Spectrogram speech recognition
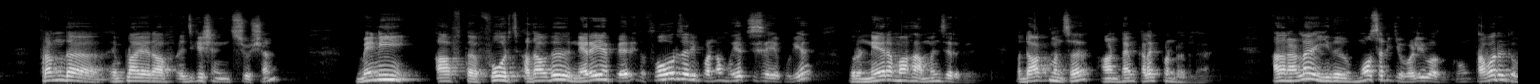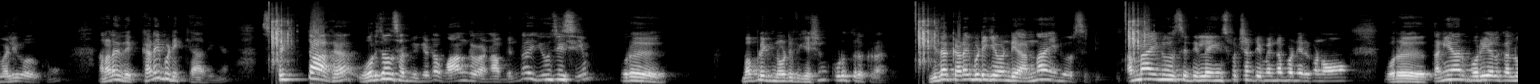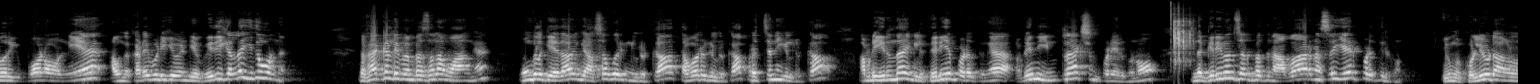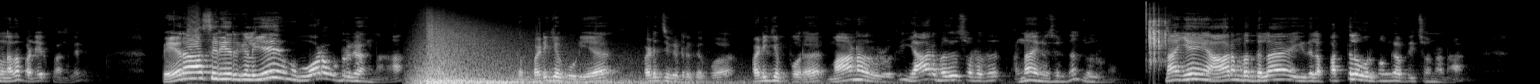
from the employer of education institution many of the forge அதாவது நிறைய பேர் இந்த forgery பண்ண முயற்சி செய்யக்கூடிய ஒரு நேரமாக அமைஞ்சிருது. இந்த டாக்குமெண்ட்ஸை ஆன் டைம் கலெக்ட் பண்ணுறதில்ல அதனால் இது மோசடிக்கு வழிவகுக்கும் தவறுக்கு வழிவகுக்கும். அதனால் இதை கடைபிடிக்காதீங்க. ஸ்ட்ரிக்டாக ஒரிஜினல் சர்டிஃபிகேட்டை வாங்க வேணாம் அப்படின்ற யூஜிசியும் ஒரு பப்ளிக் நோட்டிஃபிகேஷன் கொடுத்துருக்குறாங்க. இதை கடைபிடிக்க வேண்டிய அண்ணா யூனிவர்சிட்டி அண்ணா யூனிவர்சிட்டியில் இன்ஸ்பெக்ஷன் டீம் என்ன பண்ணியிருக்கணும் ஒரு தனியார் பொறியியல் கல்லூரிக்கு போன உடனே அவங்க கடைபிடிக்க வேண்டிய விதிகளில் இது ஒன்று இந்த ஃபேக்கல்டி மெம்பர்ஸ் எல்லாம் வாங்க. உங்களுக்கு ஏதாவது இங்கே அசௌகரியங்கள் இருக்கா? தவறுகள் இருக்கா? பிரச்சனைகள் இருக்கா? அப்படி இருந்தால் எங்களுக்கு தெரியப்படுத்துங்க அப்படின்னு இன்ட்ராக்ஷன் பண்ணியிருக்கணும் இந்த கிரிவன்சல் பற்றின அவேர்னஸை ஏற்படுத்தியிருக்கணும் இவங்க கொல்லிவிடாங்களா தான் பண்ணியிருப்பாங்களே. பேராசிரியர்களையே இவங்க ஓட விட்டுருக்காங்கன்னா இந்த படிக்கக்கூடிய படிச்சுக்கிட்டு இருக்கப்போ படிக்க போகிற மாணவர்களுக்கு யார் பதில் சொல்கிறது அண்ணா யூனிவர்சிட்டி தான் சொல்லணும். நான் ஏன் ஆரம்பத்தில் இதில் பத்தில் ஒரு பங்கு அப்படி சொன்னேன்னா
